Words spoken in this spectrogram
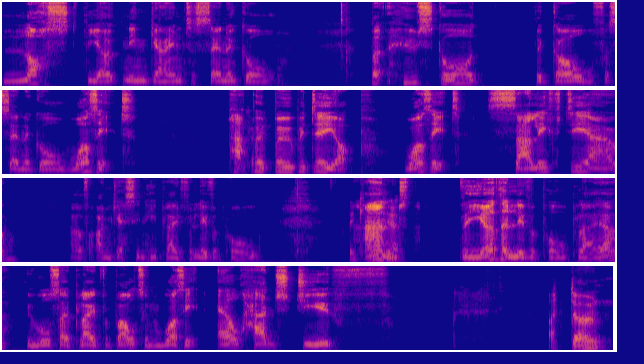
lost the opening game to Senegal. But who scored the goal for Senegal? Was it Papa Okay. Bouba Diop? Was it Salif Diao, of I'm guessing he played for Liverpool, I think and did, yeah. the other Liverpool player who also played for Bolton was it El Hadj Diouf? I don't.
